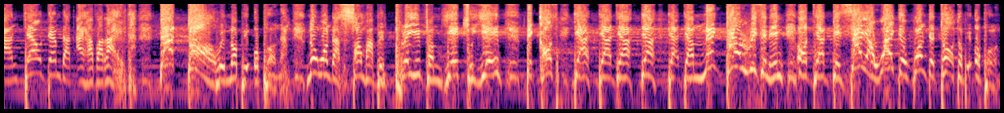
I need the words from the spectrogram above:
and tell them that I have arrived, that door will not be open. No wonder some have been praying from year to year because their their their their their, their mental reasoning or their desire why they want the door to be open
